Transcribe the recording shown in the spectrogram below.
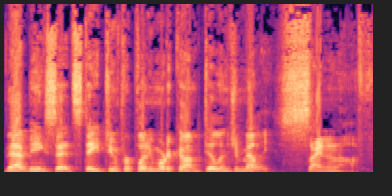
That being said, stay tuned for plenty more to come. Dylan Gemelli signing off.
